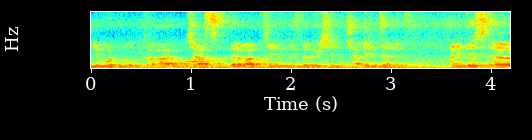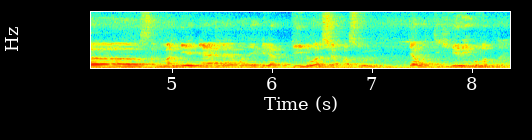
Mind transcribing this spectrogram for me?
निवडणुकांच्या संदर्भात जे रिझर्वेशन चॅलेंज झाले आणि ते सन्माननीय न्यायालयामध्ये गेल्या तीन वर्षापासून त्यावरती हिअरिंग होत नाही.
